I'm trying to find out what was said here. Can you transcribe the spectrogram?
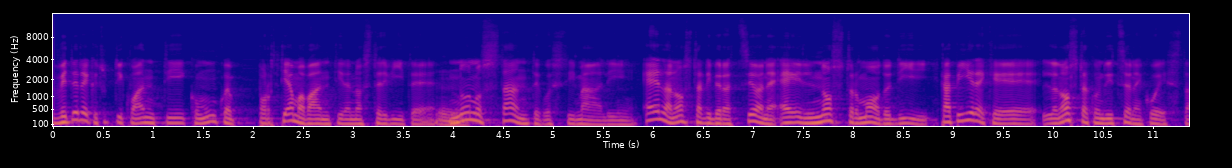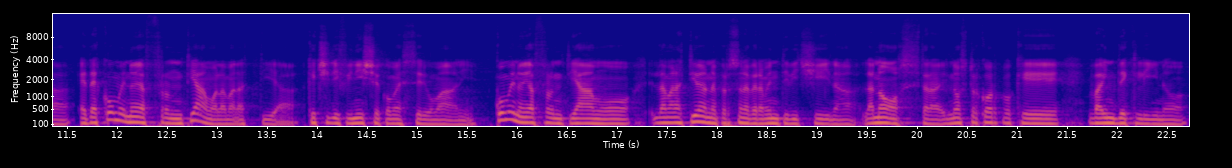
vedere che tutti quanti comunque portiamo avanti le nostre vite, Mm. nonostante questi mali, è la nostra liberazione, è il nostro modo di capire che la nostra condizione è questa ed è come noi affrontiamo la malattia che ci definisce come esseri umani. Come noi affrontiamo la malattia di una persona veramente vicina, la nostra, il nostro corpo che va in declino,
